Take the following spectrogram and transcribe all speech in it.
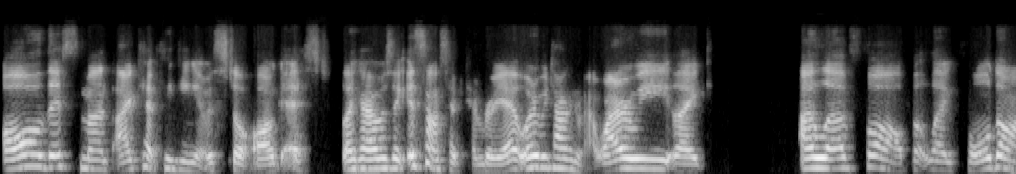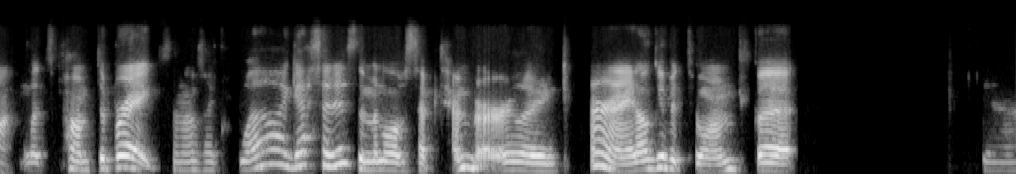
all this month I kept thinking it was still August. Like I was like, it's not September yet. What are we talking about? Why are we like I love fall, but like hold on, let's pump the brakes. And I was like, well, I guess it is the middle of September. Like, all right, I'll give it to them. But yeah.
